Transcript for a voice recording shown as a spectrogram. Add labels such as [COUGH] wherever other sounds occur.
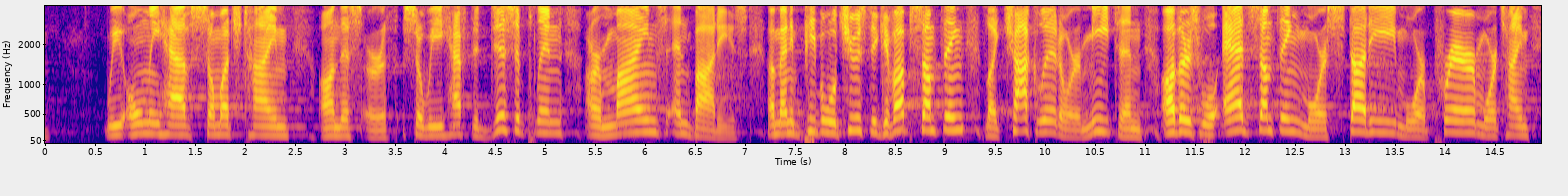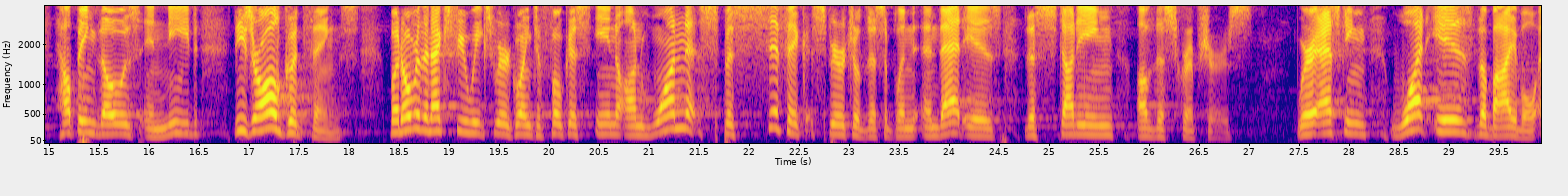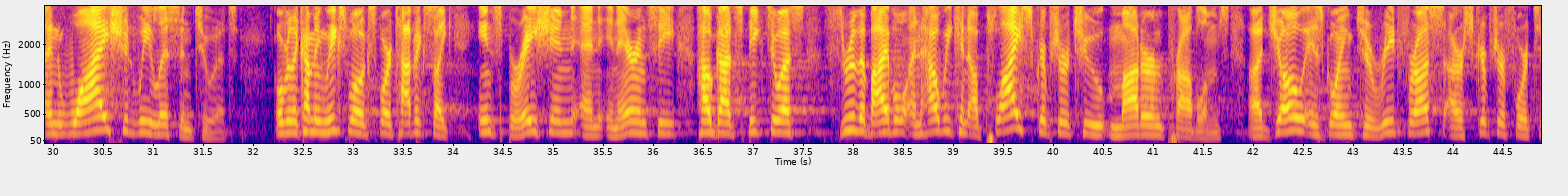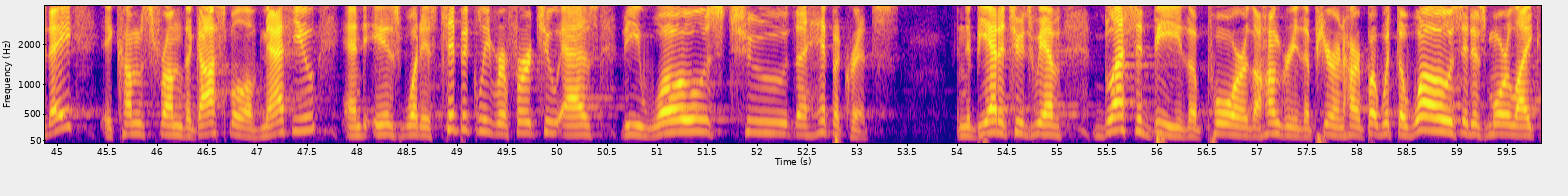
We only have so much time on this earth, so we have to discipline our minds and bodies. Uh, many people will choose to give up something like chocolate or meat, and others will add something more study, more prayer, more time helping those in need. These are all good things. But over the next few weeks, we're going to focus in on one specific spiritual discipline, and that is the studying of the scriptures. We're asking, what is the Bible and why should we listen to it? Over the coming weeks, we'll explore topics like inspiration and inerrancy, how God speaks to us through the Bible, and how we can apply Scripture to modern problems. Uh, Joe is going to read for us our Scripture for today. It comes from the Gospel of Matthew and is what is typically referred to as the woes to the hypocrites. In the Beatitudes, we have, Blessed be the poor, the hungry, the pure in heart. But with the woes, it is more like,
